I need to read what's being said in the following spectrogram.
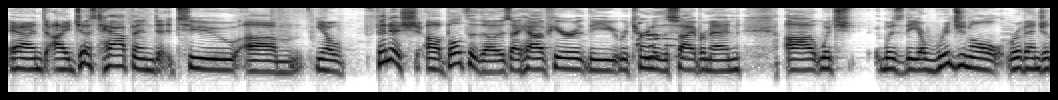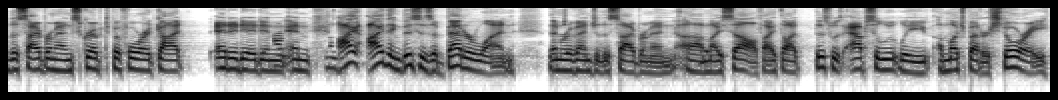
And I just happened to, um, you know, finish uh, both of those. I have here the Return of the Cybermen, uh, which was the original Revenge of the Cybermen script before it got edited and and I I think this is a better one than Revenge of the Cybermen uh, myself. I thought this was absolutely a much better story.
